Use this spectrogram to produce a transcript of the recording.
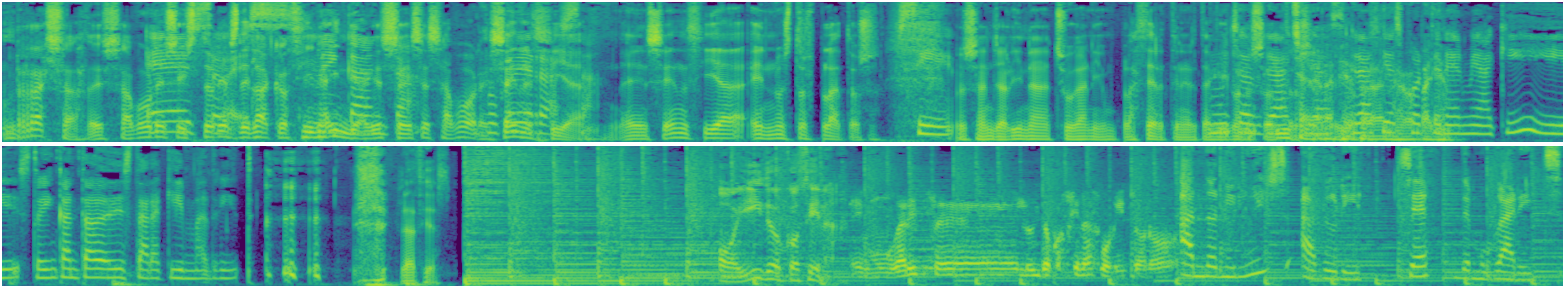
rasa, de sabores e historias de la cocina india, ese, ese sabor, esencia, esencia en nuestros platos. Sí. Pues Angelina Chugani, un placer tenerte aquí con nosotros. Gracias, gracias, gracias por tenerme aquí y estoy encantada de estar aquí en Madrid. gracias. Oído Cocina. En Mugaritz el Oído Cocina es bonito, ¿no? Andoni Luis Aduriz, chef de Mugaritz,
